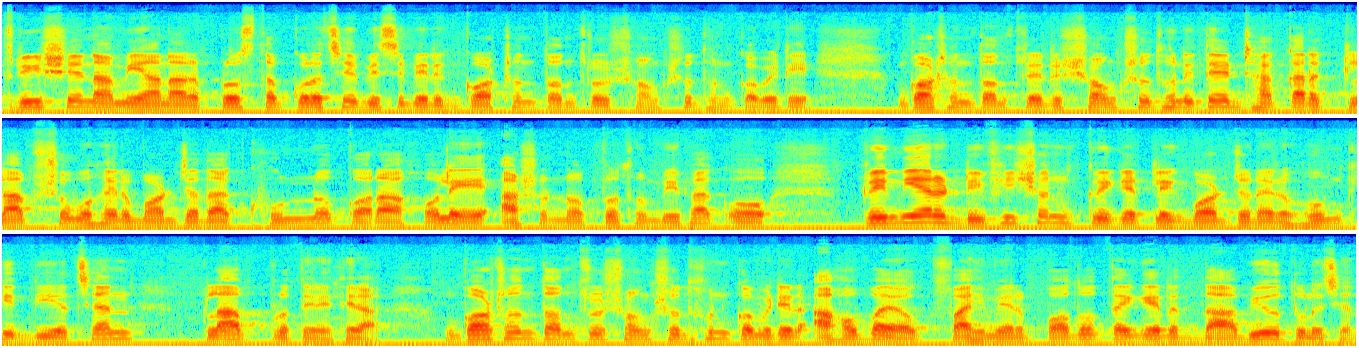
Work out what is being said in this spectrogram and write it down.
ত্রিশে নামিয়ে আনার প্রস্তাব করেছে বিসিবির গঠনতন্ত্র সংশোধন কমিটি। গঠনতন্ত্রের সংশোধনীতে ঢাকার ক্লাবসমূহের মর্যাদা ক্ষুণ্ণ করা হলে আসন্ন প্রথম বিভাগ ও প্রিমিয়ার ডিভিশন ক্রিকেট লিগ বর্জনের হুমকি দিয়েছেন ক্লাব প্রতিনিধিরা। গঠনতন্ত্র সংশোধন কমিটির আহ্বায়ক ফাহিমের পদত্যাগের দাবিও তুলেছেন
